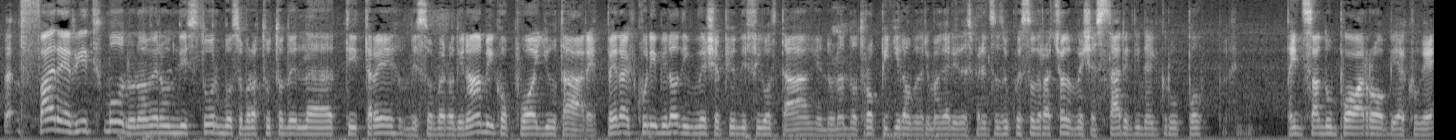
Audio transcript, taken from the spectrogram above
Beh, fare ritmo, non avere un disturbo soprattutto del T3, un disturbo aerodinamico, può aiutare. Per alcuni piloti invece più in difficoltà, che non hanno troppi chilometri magari di esperienza su questo tracciato, invece stare lì nel gruppo, pensando un po' a Robby, ecco che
